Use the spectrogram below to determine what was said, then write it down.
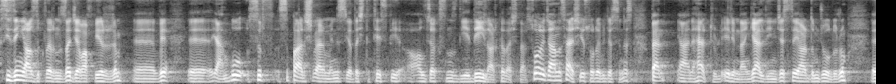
sizin yazdıklarınıza cevap veririm Ee, ve e, yani bu sırf sipariş vermeniz ya da işte tespih alacaksınız diye değil arkadaşlar. Soracağınız her şeyi sorabilirsiniz. Ben yani her türlü elimden geldiğince size yardımcı olurum. Ee,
